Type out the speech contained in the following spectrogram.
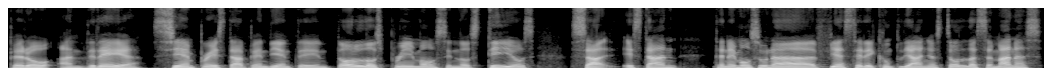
Pero Andrea siempre está pendiente en todos los primos, en los tíos. están, tenemos una fiesta de cumpleaños todas las semanas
